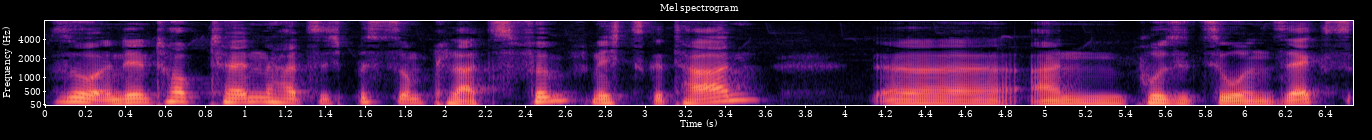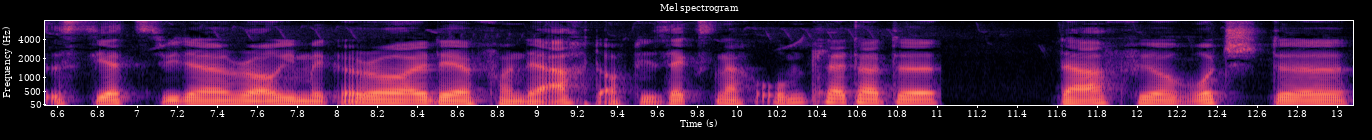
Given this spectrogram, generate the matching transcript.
So, in den Top 10 hat sich bis zum Platz 5 nichts getan. Äh, an Position 6 ist jetzt wieder Rory McIlroy, der von der 8 auf die 6 nach oben kletterte. Dafür rutschte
